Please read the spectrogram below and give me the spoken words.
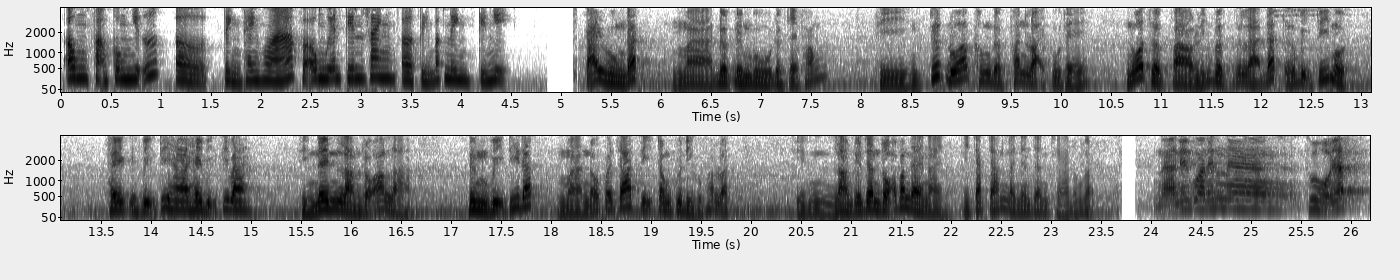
Ông Phạm Công Nhữ ở tỉnh Thanh Hóa và ông Nguyễn Tiến Danh ở tỉnh Bắc Ninh kiến nghị. Cái vùng đất mà được đền bù, được giải phóng thì trước đó không được phân loại cụ thể. Nó thuộc vào lĩnh vực tức là đất ở vị trí 1 hay vị trí 2 hay vị trí 3 thì nên làm rõ là từng vị trí đất mà nó có giá trị trong quy định của pháp luật thì làm cho dân rõ vấn đề này thì chắc chắn là nhân dân sẽ đồng thuận. Là liên quan đến ờ, thu hồi đất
